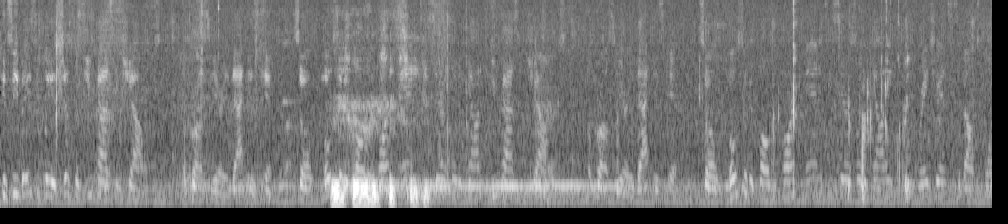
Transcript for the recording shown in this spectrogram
You can see basically it's just a few passing showers across the area. That is it. So most of it falls apart. Manatee, Sarasota County, few passing showers across the area. That is it. So most of it falls apart. Manatee, Sarasota County, rain chance is about 20%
